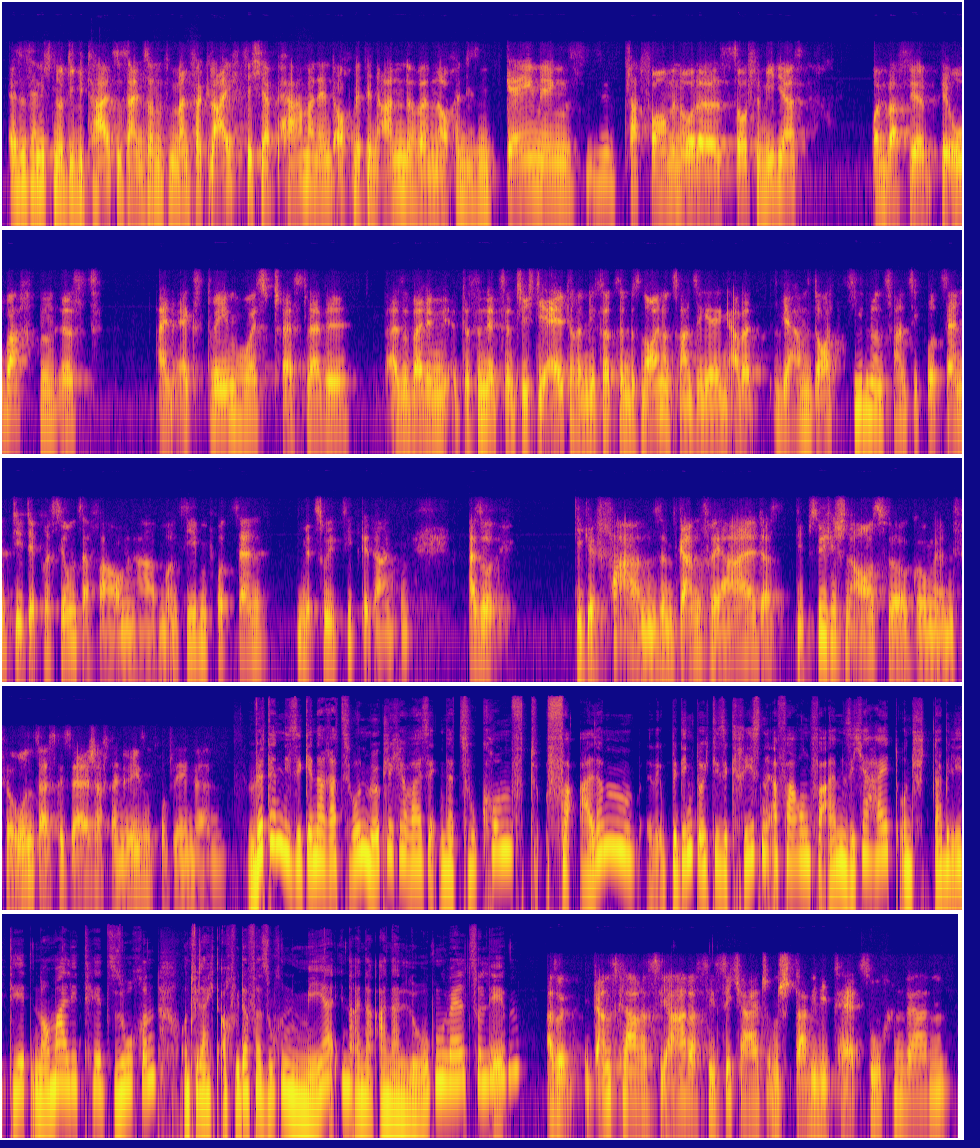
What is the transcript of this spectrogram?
es ist ja nicht nur digital zu sein, sondern man vergleicht sich ja permanent auch mit den anderen, auch in diesen Gaming-Plattformen oder Social Medias. Und was wir beobachten, ist ein extrem hohes Stresslevel. Also bei den, das sind jetzt natürlich die Älteren, die 14- bis 29-Jährigen, aber wir haben dort 27 Prozent, die Depressionserfahrungen haben und 7 Prozent mit Suizidgedanken. Also die Gefahren sind ganz real, dass die psychischen Auswirkungen für uns als Gesellschaft ein Riesenproblem werden. Wird denn diese Generation möglicherweise in der Zukunft vor allem, äh, bedingt durch diese Krisenerfahrung, vor allem Sicherheit und Stabilität, Normalität suchen und vielleicht auch wieder versuchen, mehr in einer analogen Welt zu leben? Also ganz klares Ja, dass sie Sicherheit und Stabilität suchen werden.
